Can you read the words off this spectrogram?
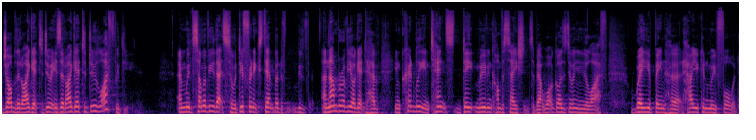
job that I get to do is that I get to do life with you. And with some of you, that's to a different extent, but with a number of you, I get to have incredibly intense, deep, moving conversations about what God's doing in your life, where you've been hurt, how you can move forward.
